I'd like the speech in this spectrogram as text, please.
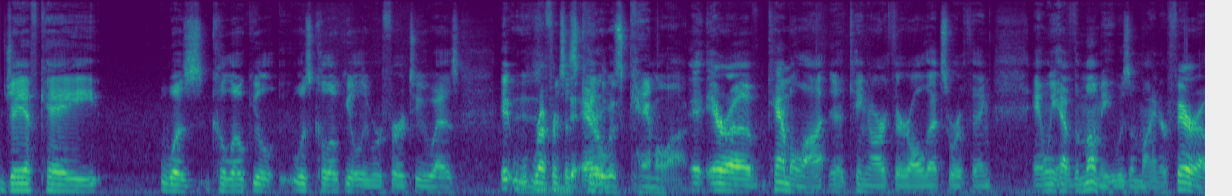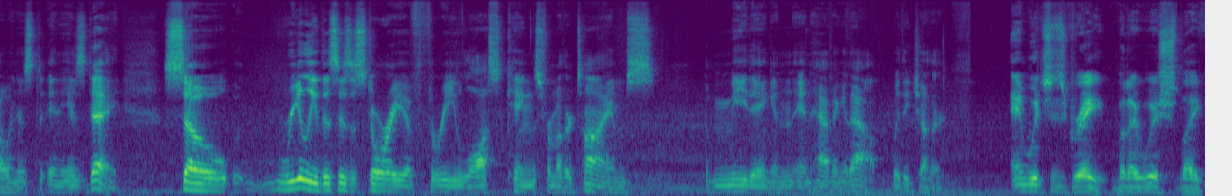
JFK was colloquial was colloquially referred to as it references the era King- was Camelot era of Camelot, uh, King Arthur, all that sort of thing, and we have the Mummy, who was a minor pharaoh in his in his day. So, really, this is a story of three lost kings from other times meeting and, and having it out with each other. and which is great but I wish like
